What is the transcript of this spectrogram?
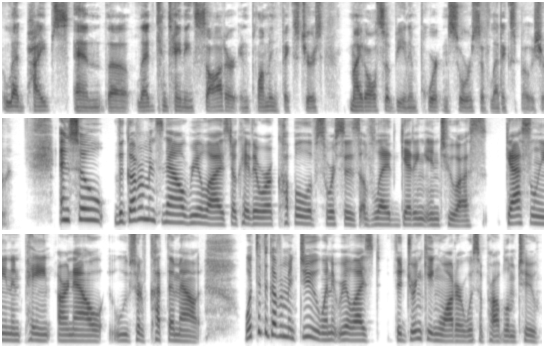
lead pipes and the lead containing solder in plumbing fixtures might also be an important source of lead exposure. And so the government's now realized okay, there were a couple of sources of lead getting into us gasoline and paint are now, we've sort of cut them out. What did the government do when it realized the drinking water was a problem too?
